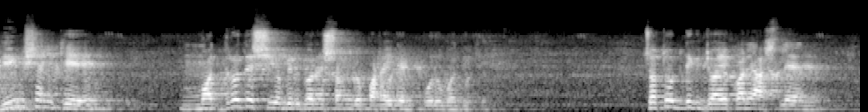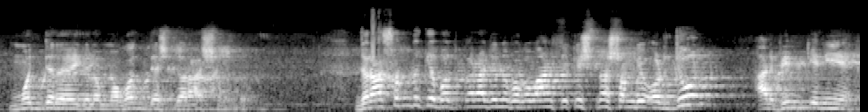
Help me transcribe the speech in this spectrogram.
ভীমসেনকে মদ্রদেশীয় বীরগণের সঙ্গে পাঠাইলেন পূর্ব দিকে। চতুর্দিক জয় করে আসলেন, মধ্যে রয়ে গেল মগধ দেশ জরাসন্ধ। জরাসন্ধকে বধ করার জন্য ভগবান শ্রীকৃষ্ণের সঙ্গে অর্জুন আর ভীমকে নিয়ে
